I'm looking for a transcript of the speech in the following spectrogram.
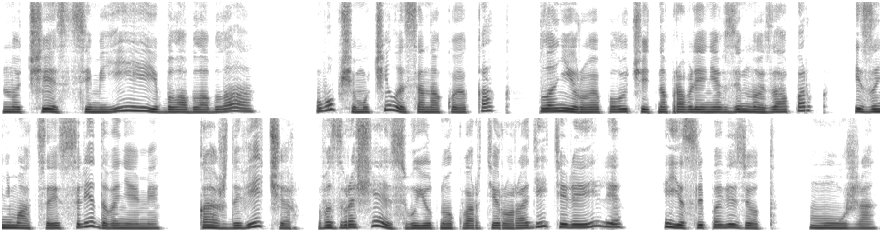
но честь семьи и бла-бла-бла. В общем, училась она кое-как, планируя получить направление в земной зоопарк и заниматься исследованиями, каждый вечер возвращаясь в уютную квартиру родителей или, если повезет, мужа.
